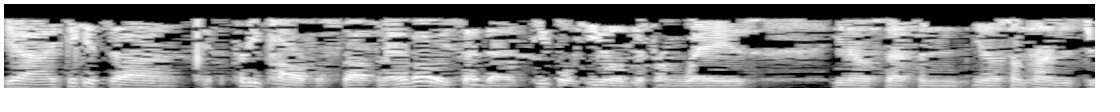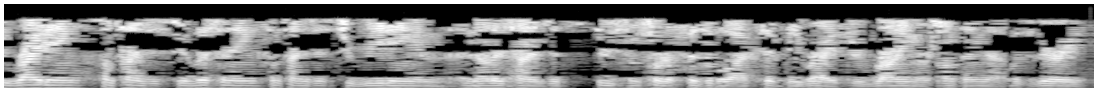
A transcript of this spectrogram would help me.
Yeah, I think it's uh it's pretty powerful stuff, and I've always said that people heal different ways. You know, Steph, and you know sometimes it's through writing, sometimes it's through listening, sometimes it's through reading, and, and other times it's through some sort of physical activity, right? Through running or something that was very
